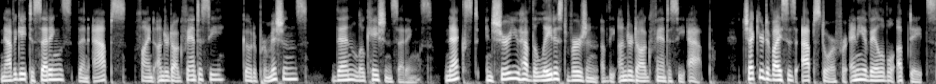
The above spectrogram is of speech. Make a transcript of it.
Navigate to Settings, then Apps, find Underdog Fantasy, go to Permissions, then Location Settings. Next, ensure you have the latest version of the Underdog Fantasy app. Check your device's App Store for any available updates,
